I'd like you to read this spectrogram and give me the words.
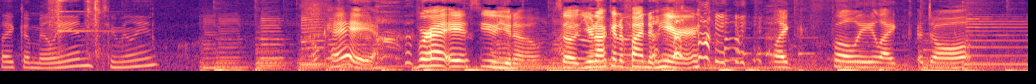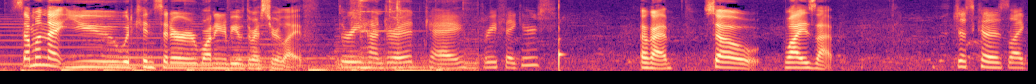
Like a million, two million? Okay. We're at ASU, you know, so you're not gonna find him here. Like fully like adult. Someone that you would consider wanting to be with the rest of your life. 300k. Three figures. Okay. So why is that? Just because, like,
